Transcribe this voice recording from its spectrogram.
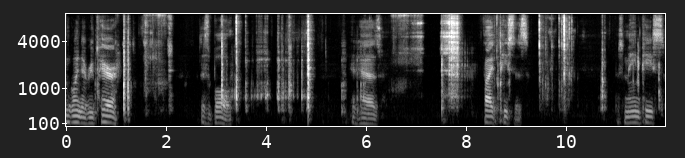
I'm going to repair this bowl. It has five pieces. This main piece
